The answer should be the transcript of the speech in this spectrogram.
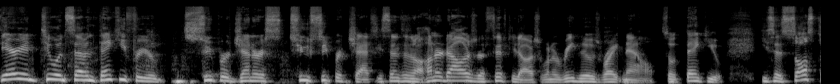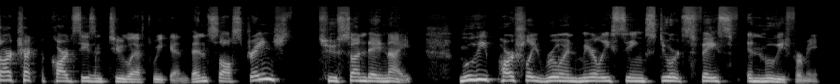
Darian two and seven, thank you for your super generous two super chats. He sends in a hundred dollars or fifty dollars. I want to read those right now. So thank you. He says saw Star Trek Picard season two last weekend, then saw Strange to Sunday night. Movie partially ruined merely seeing Stewart's face in the movie for me.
